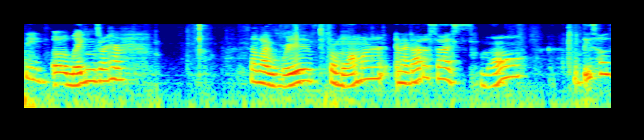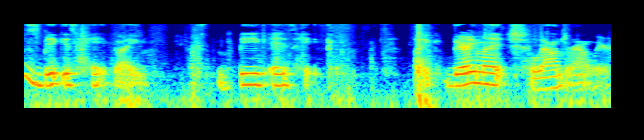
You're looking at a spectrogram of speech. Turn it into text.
These uh, leggings right here. They're like ribbed from Walmart. And I got a size small. But these hoes is big as heck. Like, big as heck. Like, very much lounge around wear.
